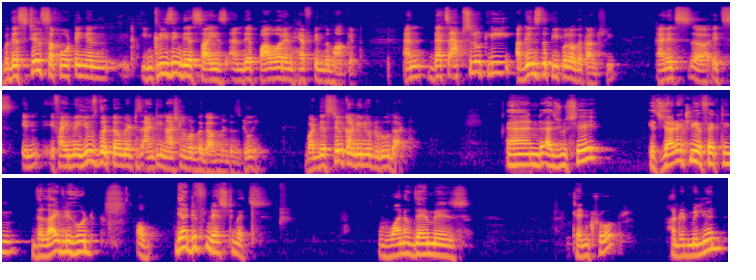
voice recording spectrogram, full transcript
but they're still supporting and increasing their size and their power and heft in the market, and that's absolutely against the people of the country. And it's uh, it's in if I may use the term, it is anti-national what the government is doing, but they still continue to do that. And as you say, it's directly affecting the livelihood of. There are different estimates. One of them is 10 crore, 100 million.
